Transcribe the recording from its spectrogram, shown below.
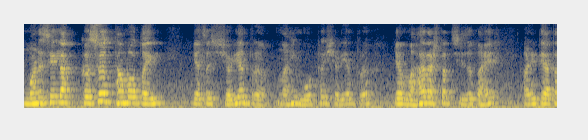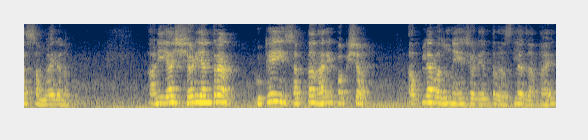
मनसेला कसं थांबवता येईल याचं षडयंत्र नाही मोठं षडयंत्र या महाराष्ट्रात शिजत आहे आणि ते आता सांगायला नको. आणि या षडयंत्रात कुठेही सत्ताधारी पक्ष आपल्या बाजूने हे षडयंत्र रचल्या जात आहेत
